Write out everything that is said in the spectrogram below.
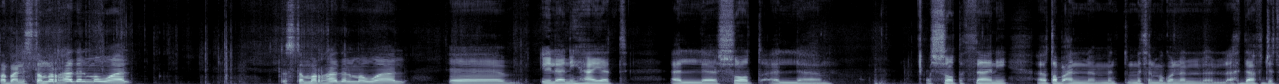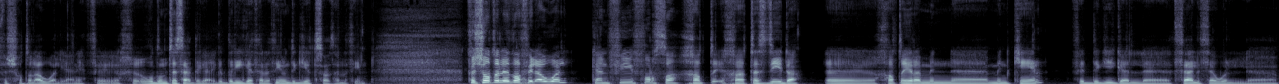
طبعا استمر هذا الموال. استمر هذا الموال آه، إلى نهاية الشوط ال- الشوط الثاني. آه، طبعا مثل ما قلنا ال- الأهداف جت في الشوط الأول يعني في غضون تسع دقائق الدقيقه 30 والدقيقه 39 في الشوط الإضافي الأول كان في فرصة خطي... خ... تسديدة آه، خطيرة من من كين في الدقيقة الثالثة وال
